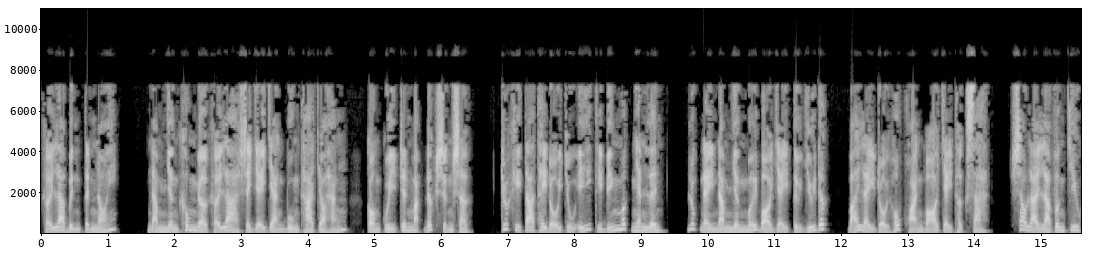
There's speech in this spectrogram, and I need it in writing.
Khởi La bình tĩnh nói. Nam nhân không ngờ khởi la sẽ dễ dàng buông tha cho hắn, còn quỳ trên mặt đất sững sờ. Trước khi ta thay đổi chủ ý thì biến mất nhanh lên, lúc này nam nhân mới bò dậy từ dưới đất, bái lạy rồi hốt hoảng bỏ chạy thật xa, sao lại là Vân Chiêu?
